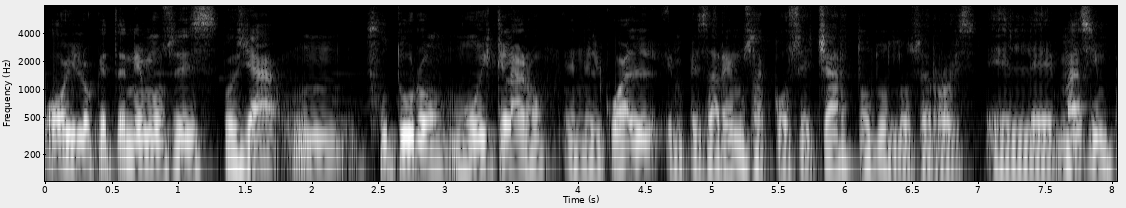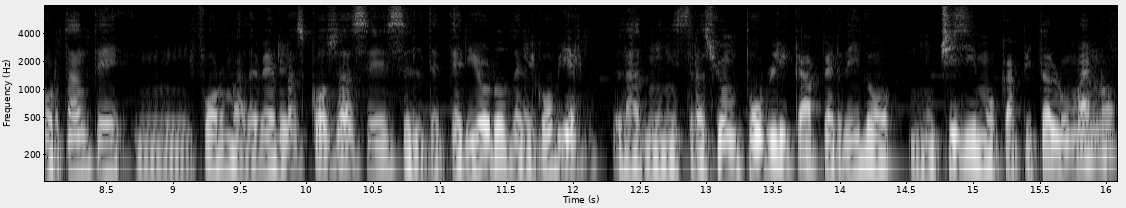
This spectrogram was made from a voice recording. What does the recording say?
hoy lo que tenemos es pues ya un futuro muy claro en el cual empezaremos a cosechar todos los errores. El eh, más importante, mi forma de ver las cosas, es el deterioro del gobierno. La administración pública ha perdido muchísimo capital humano,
